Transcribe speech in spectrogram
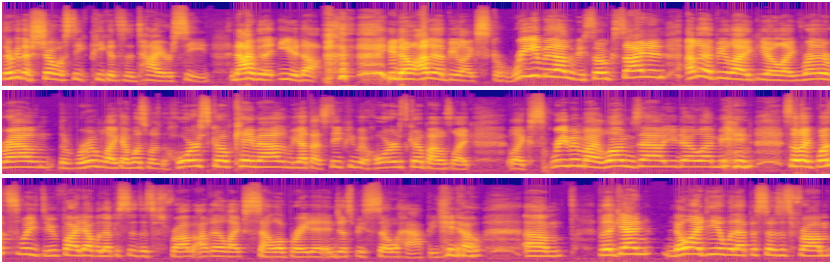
they're gonna show a sneak peek of this entire scene, and I'm gonna eat it up. you know, I'm gonna be like screaming. I'm gonna be so excited. I'm gonna be like, you know, like running around the room like I was when Horoscope came out, and we got that sneak peek with Horoscope. I was like, like screaming my lungs out. You know what I mean? So like, once we do find out what episode this is from, I'm gonna like celebrate it and just be so happy. You know. Um, but again, no idea what episode it's from.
